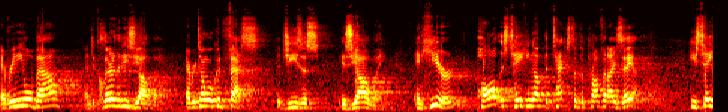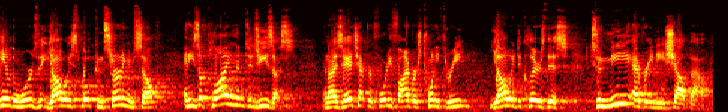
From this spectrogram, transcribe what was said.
Every knee will bow and declare that He's Yahweh. Every tongue will confess that Jesus is Yahweh. And here, Paul is taking up the text of the prophet Isaiah. He's taking up the words that Yahweh spoke concerning himself, and he's applying them to Jesus. In Isaiah chapter 45, verse 23, Yahweh declares this To me every knee shall bow,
